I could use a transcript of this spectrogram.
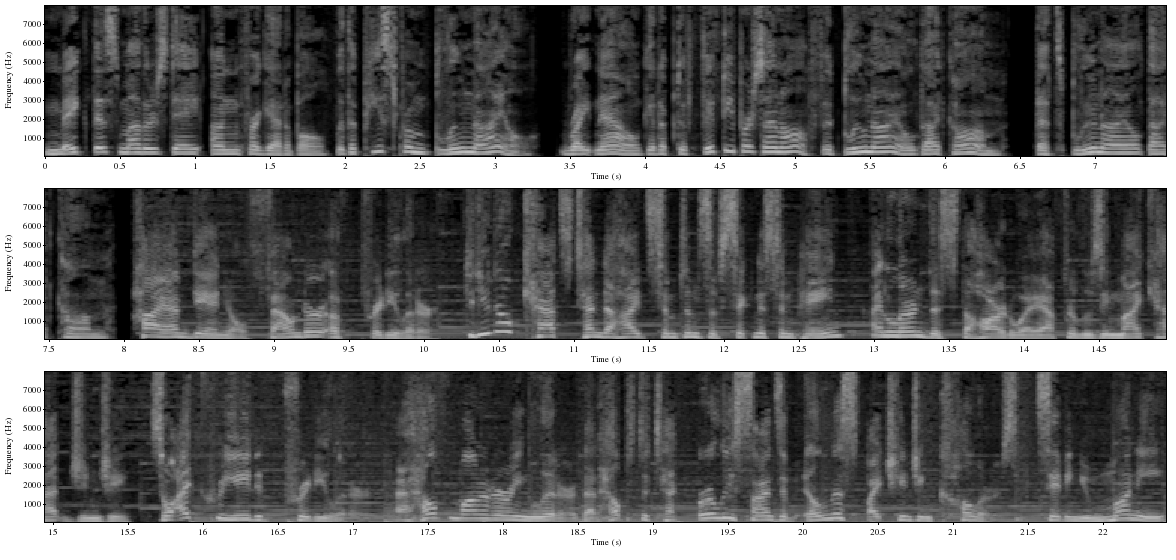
Make this Mother's Day unforgettable with a piece from Blue Nile. Right now, get up to 50% off at BlueNile.com. That's BlueNile.com. Hi, I'm Daniel, founder of Pretty Litter. Did you know cats tend to hide symptoms of sickness and pain? I learned this the hard way after losing my cat, Gingy. So I created Pretty Litter, a health monitoring litter that helps detect early signs of illness by changing colors, saving you money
